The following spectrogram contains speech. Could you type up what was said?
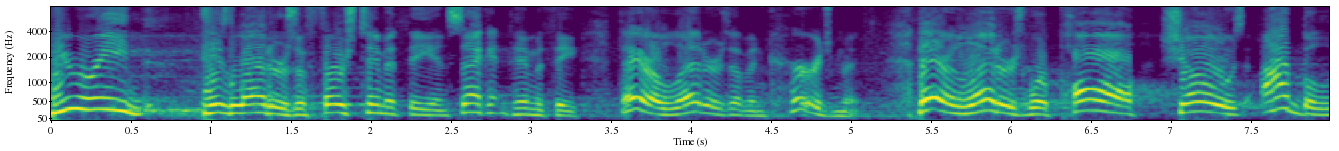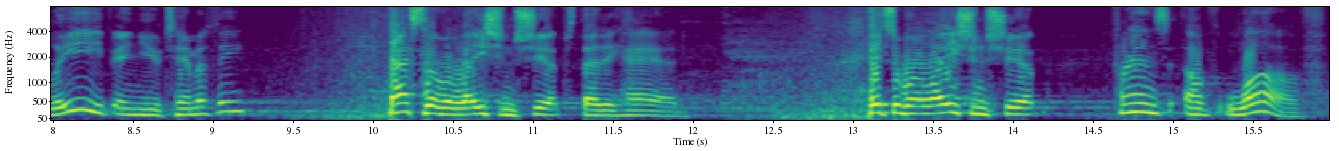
You read his letters of 1 Timothy and 2 Timothy, they are letters of encouragement. They are letters where Paul shows, I believe in you, Timothy. That's the relationships that he had. It's a relationship, friends, of love.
